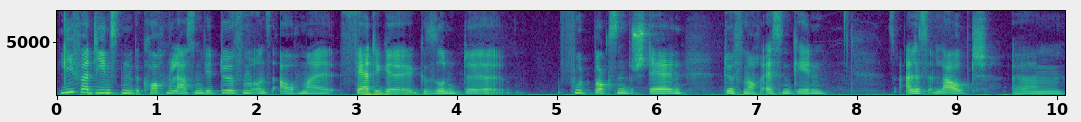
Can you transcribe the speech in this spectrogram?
Lieferdiensten bekochen lassen. Wir dürfen uns auch mal fertige, gesunde Foodboxen bestellen. Dürfen auch essen gehen. Ist alles erlaubt. Ähm,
